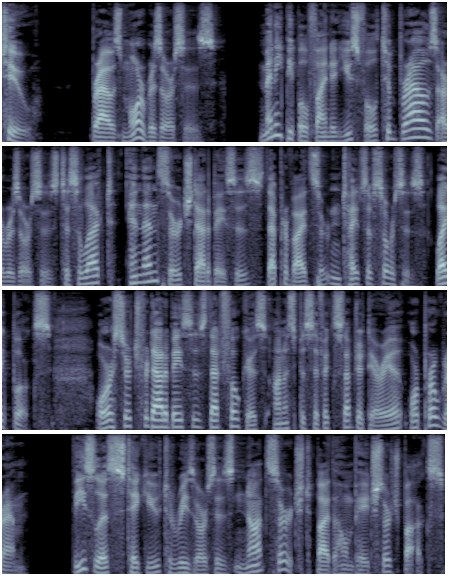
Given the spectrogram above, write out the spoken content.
2. Browse more resources. Many people find it useful to browse our resources to select and then search databases that provide certain types of sources, like books, or search for databases that focus on a specific subject area or program. These lists take you to resources not searched by the homepage search box.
